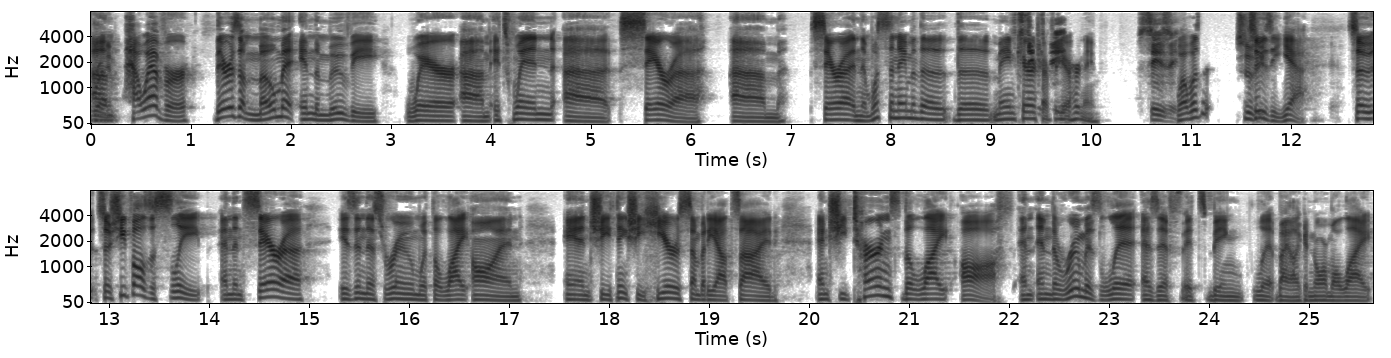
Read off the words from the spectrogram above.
Um, Right. however, there is a moment in the movie where um, it's when uh, Sarah, um, Sarah, and then what's the name of the the main character? I forget her name. Susie. What was it? Susie. Susie. Yeah. So so she falls asleep, and then Sarah is in this room with the light on, and she thinks she hears somebody outside, and she turns the light off, and and the room is lit as if it's being lit by like a normal light.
